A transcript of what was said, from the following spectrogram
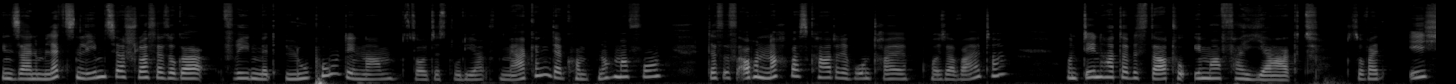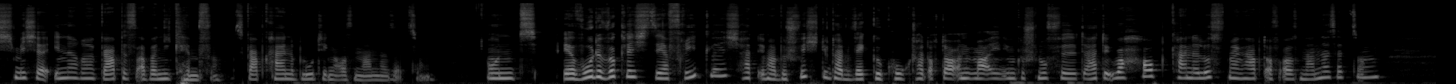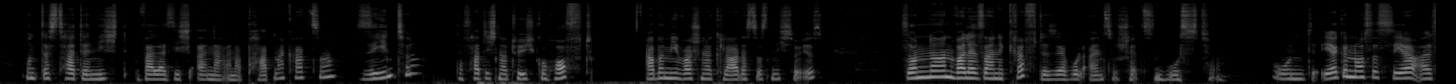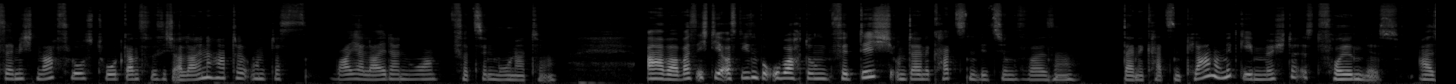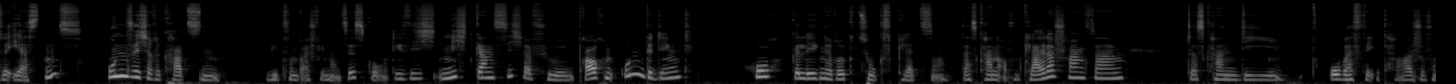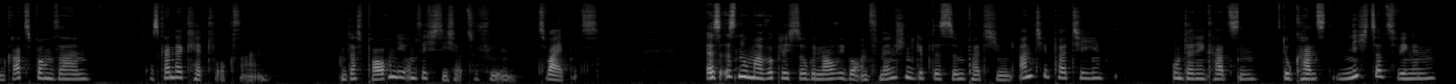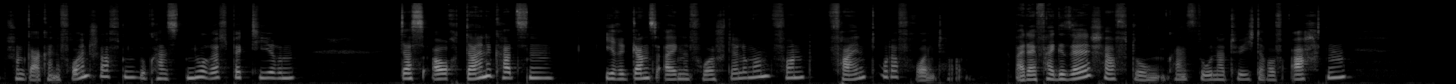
In seinem letzten Lebensjahr schloss er sogar Frieden mit Lupo, den Namen solltest du dir merken, der kommt nochmal vor. Das ist auch ein Nachbarskater, der wohnt drei Häuser weiter und den hat er bis dato immer verjagt. Soweit ich mich erinnere, gab es aber nie Kämpfe. Es gab keine blutigen Auseinandersetzungen. Und er wurde wirklich sehr friedlich, hat immer beschwichtigt, hat weggeguckt, hat auch da mal in ihm geschnuffelt. Er hatte überhaupt keine Lust mehr gehabt auf Auseinandersetzungen. Und das tat er nicht, weil er sich nach einer Partnerkatze sehnte. Das hatte ich natürlich gehofft, aber mir war schnell klar, dass das nicht so ist, sondern weil er seine Kräfte sehr wohl einzuschätzen wusste. Und er genoss es sehr, als er mich nach Flo's Tod ganz für sich alleine hatte und das war ja leider nur 14 Monate. Aber was ich dir aus diesen Beobachtungen für dich und deine Katzen bzw. deine Katzenplanung mitgeben möchte, ist folgendes. Also erstens, Unsichere Katzen, wie zum Beispiel mein Cisco, die sich nicht ganz sicher fühlen, brauchen unbedingt hochgelegene Rückzugsplätze. Das kann auf dem Kleiderschrank sein, das kann die oberste Etage vom Kratzbaum sein, das kann der Catwalk sein. Und das brauchen die, um sich sicher zu fühlen. Zweitens. Es ist nun mal wirklich so genau wie bei uns Menschen gibt es Sympathie und Antipathie unter den Katzen. Du kannst nichts erzwingen, schon gar keine Freundschaften. Du kannst nur respektieren, dass auch deine Katzen ihre ganz eigenen Vorstellungen von Feind oder Freund haben. Bei der Vergesellschaftung kannst du natürlich darauf achten,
